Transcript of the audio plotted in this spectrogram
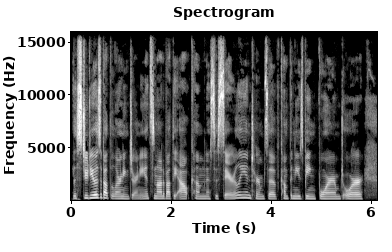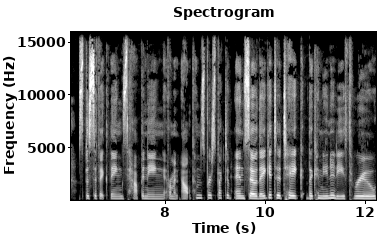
The studio is about the learning journey. It's not about the outcome necessarily in terms of companies being formed or specific things happening from an outcomes perspective. And so they get to take the community through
